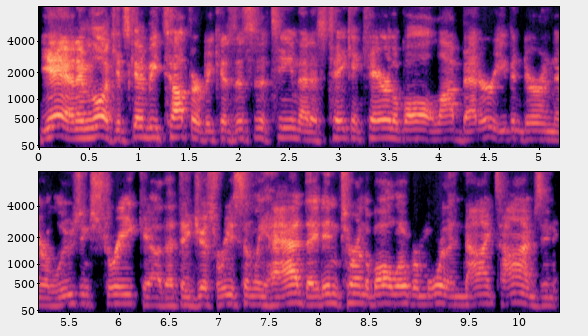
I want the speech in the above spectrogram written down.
Yeah, and I mean, look, it's going to be tougher because this is a team that has taken care of the ball a lot better, even during their losing streak uh, that they just recently had. They didn't turn the ball over more than nine times in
